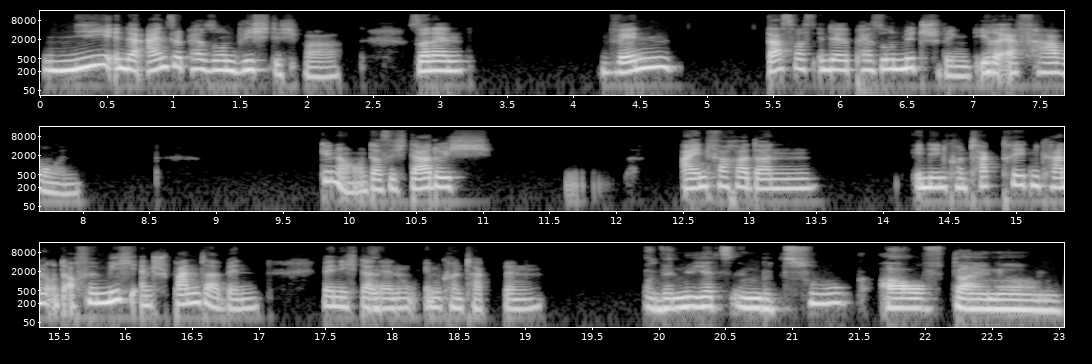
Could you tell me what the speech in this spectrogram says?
nie in der Einzelperson wichtig war, sondern wenn das, was in der Person mitschwingt, ihre Erfahrungen. Genau, und dass ich dadurch einfacher dann in den Kontakt treten kann und auch für mich entspannter bin, wenn ich dann in, im Kontakt bin. Und wenn du jetzt in Bezug auf deine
